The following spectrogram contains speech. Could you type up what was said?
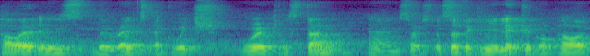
Power is the rate at which work is done, and so specifically electrical power,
